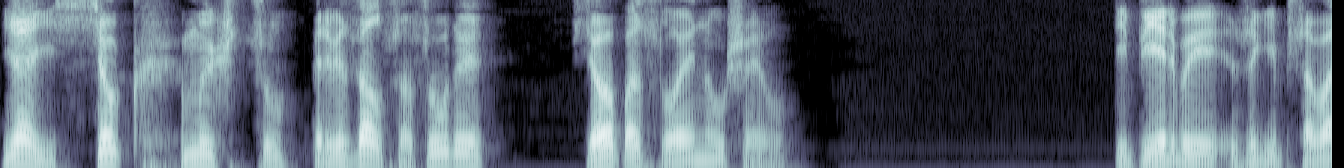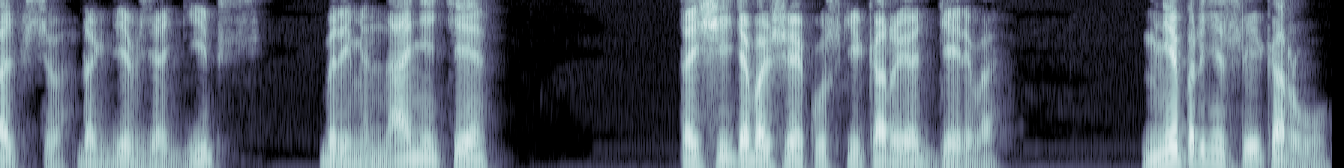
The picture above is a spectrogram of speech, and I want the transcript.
Я иссек мышцу, перевязал сосуды, все послойно ушел. Теперь бы загипсовать все, да где взять гипс? Времена не те. Тащите большие куски коры от дерева. Мне принесли кору.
